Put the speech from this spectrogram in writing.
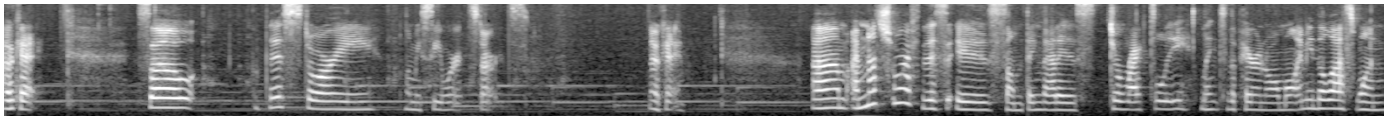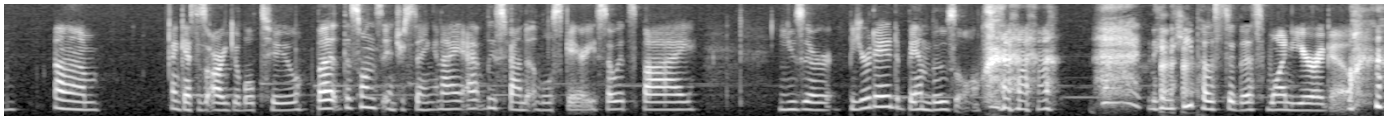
Okay. So, this story, let me see where it starts. Okay. Um, I'm not sure if this is something that is directly linked to the paranormal. I mean, the last one, um, I guess is arguable too, but this one's interesting and I at least found it a little scary. So it's by user Bearded Bamboozle. and he posted this one year ago.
